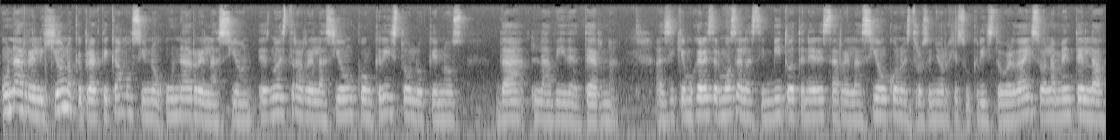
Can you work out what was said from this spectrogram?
una religión lo que practicamos, sino una relación. Es nuestra relación con Cristo lo que nos da la vida eterna. Así que mujeres hermosas, las invito a tener esa relación con nuestro Señor Jesucristo, ¿verdad? Y solamente la,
